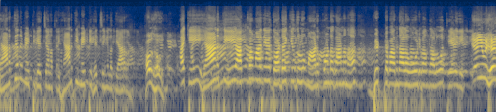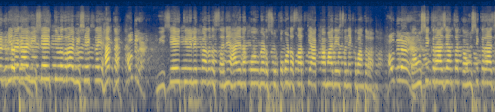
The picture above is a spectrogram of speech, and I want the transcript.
ಹೆಣ್ತಿನ ಮೆಟ್ಟಿಗೆ ಹೆಚ್ಚನತ್ರಿ. ಹೆಣ್ತಿ ಮೆಟ್ಟಿಗೆ ಹೆಚ್ಚಂಗಿಲ್ಲ ಯಾರ ಹೌದು ಹೌದು. ಆಕಿ ಹೆಣ್ತಿ ಅಕ್ಕ ಮಾದೇವಿ ದೊಡ್ಡಕ್ಕಿದ್ದಳು ಮಾಡ್ಕೊಂಡ ಗಂಡನ ಬಿಟ್ಟು ಬಂದಾಳ ಓಡಿ ಬಂದಾಳು ಅಂತ ಹೇಳಿದಿ. ನಿನಗ ವಿಷಯ ತಿಳಿದ್ರ ವಿಷಯ ಕೈ ಹಾಕ. ಹೌದಿಲ್ಲ. ವಿಷಯ ತಿಳಿಲಿಕ್ಕಾದ್ರ ಸನಿ ಹಾಯ್ಲಕ್ ಹೋಗ್ಬೇಡ ಸುಟ್ಟುಕೊಂಡ ಸತ್ಯ ಅಕ್ಕ ಮಾದೇವಿ ಸನಿಕ್ ಬಂದ್ರ. ಕೌಶಿಕ್ ರಾಜ ಅಂತ ಕೌಶಿಕ ರಾಜ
